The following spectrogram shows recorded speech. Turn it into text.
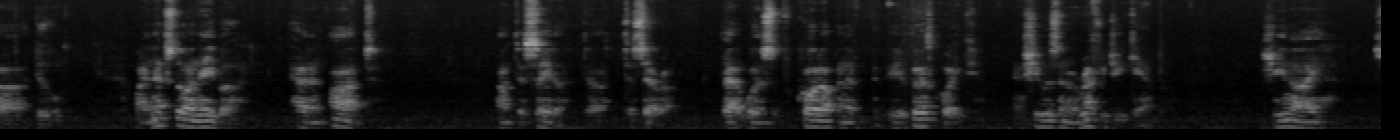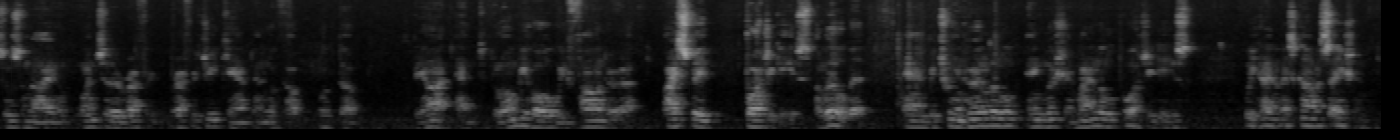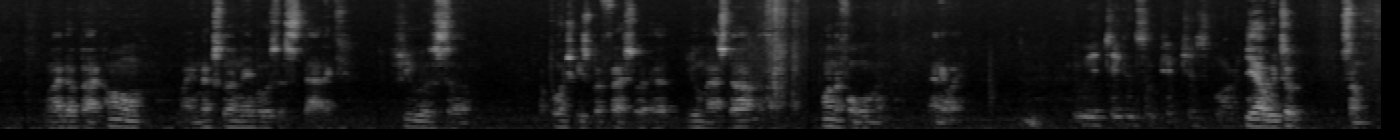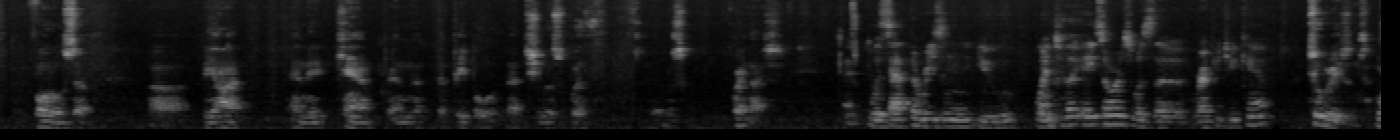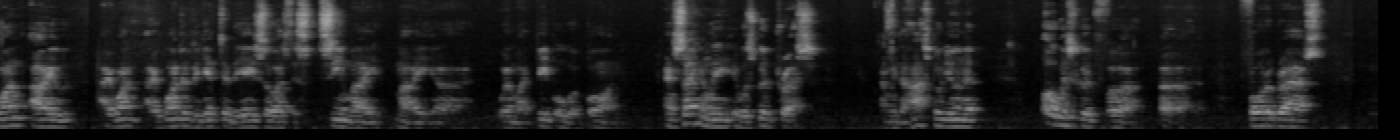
uh, do, my next door neighbor had an aunt, Aunt Tessada, Tessera, that was caught up in a, the earthquake, and she was in a refugee camp. She and I, Susan and I, went to the refu- refugee camp and looked up, looked up the aunt, and lo and behold, we found her. I speak Portuguese a little bit, and between her little English and my little Portuguese, we had a nice conversation. When I got back home, my next door neighbor was ecstatic. She was uh, a Portuguese professor at UMass Dartmouth. Wonderful woman. Anyway, We had taken some pictures for it. yeah, we took some photos of uh, the aunt and the camp and the, the people that she was with. It was quite nice. Was that the reason you went to the Azores? Was the refugee camp? Two reasons. One, I I want I wanted to get to the Azores to see my my uh, where my people were born, and secondly, it was good press. I mean, the hospital unit always good for uh, photographs,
